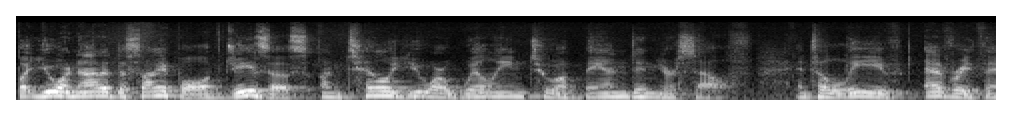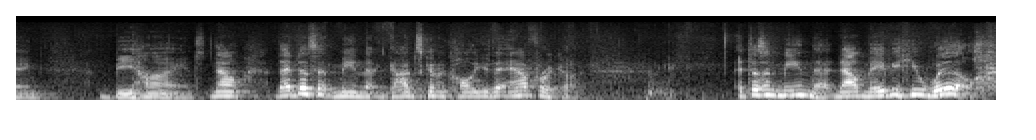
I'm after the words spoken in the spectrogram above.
But you are not a disciple of Jesus until you are willing to abandon yourself and to leave everything behind. Now, that doesn't mean that God's going to call you to Africa. It doesn't mean that. Now, maybe He will.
